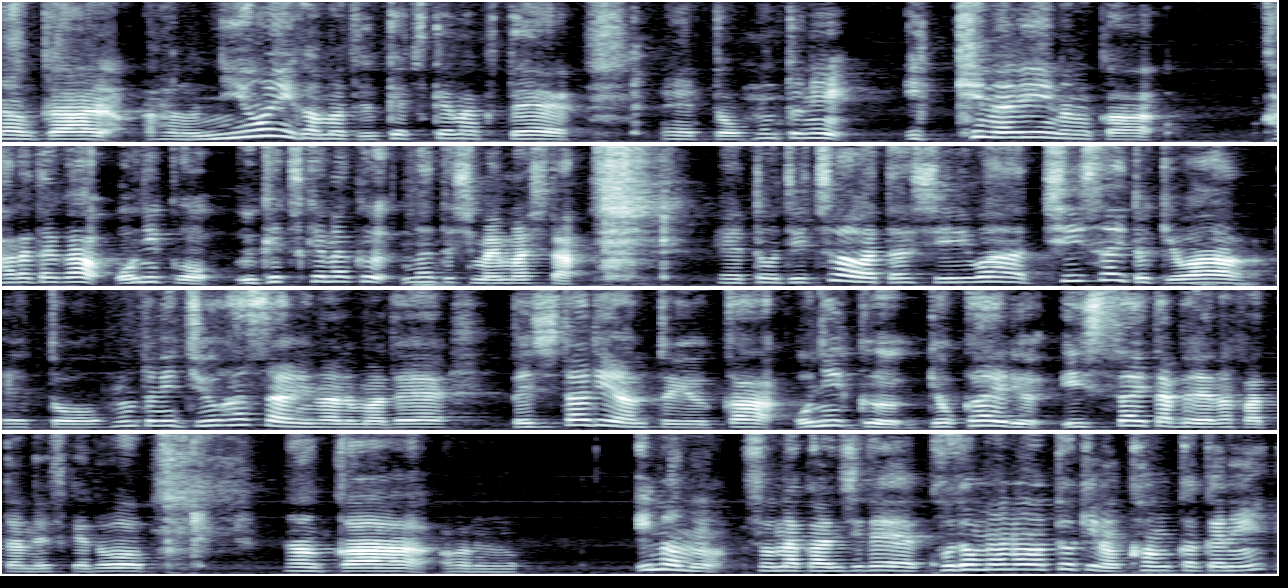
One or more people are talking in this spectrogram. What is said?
なんか、あの、匂いがまず受け付けなくて、えっ、と、本当にいきなりなんか、体がお肉を受け付けなくなってしまいました。えっ、と、実は私は小さい時は、えっ、と、本当に18歳になるまで、ベジタリアンというか、お肉、魚介類一切食べれなかったんですけど、なんか、あの、今もそんな感じで、子供の時の感覚に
